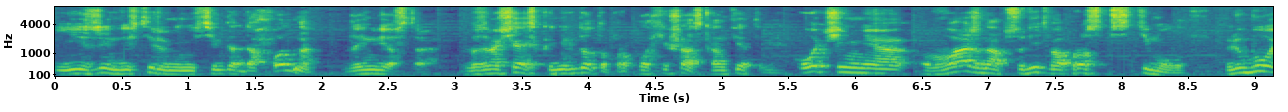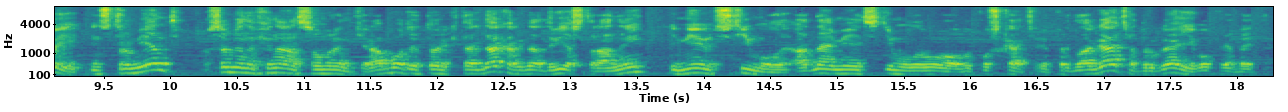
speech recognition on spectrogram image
ESG инвестирование не всегда доходно для инвестора, возвращаясь к анекдоту про плохиша с конфетами, очень важно обсудить вопрос стимулов. Любой инструмент, особенно на финансовом рынке, работает только тогда, когда две стороны имеют стимулы. Одна имеет стимул его выпускать или предлагать, а другая его приобретать.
